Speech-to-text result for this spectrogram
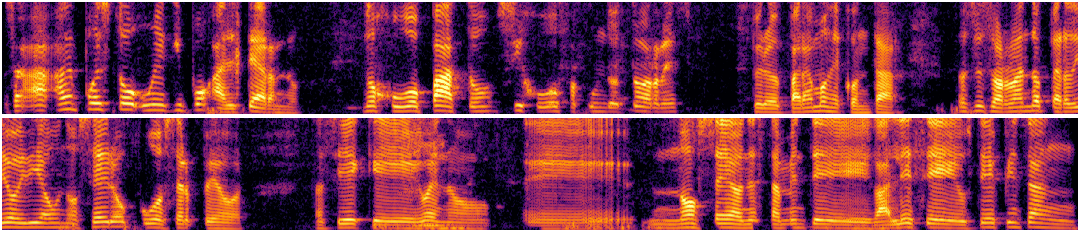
O sea, ha- han puesto un equipo alterno. No jugó Pato, sí jugó Facundo Torres, pero paramos de contar. Entonces Orlando perdió hoy día 1-0, pudo ser peor. Así que, bueno, eh, no sé, honestamente, Galese, ¿ustedes piensan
